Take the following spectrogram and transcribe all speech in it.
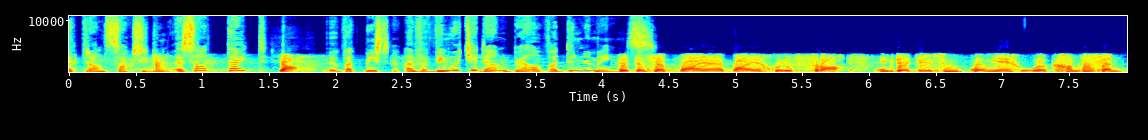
'n transaksie doen. Is daar tyd? Ja. Wat mis en vir wie moet jy dan bel? Wat doen 'n mens? Dit is 'n baie baie goeie vraag. En dit is hoekom jy ook gaan vind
